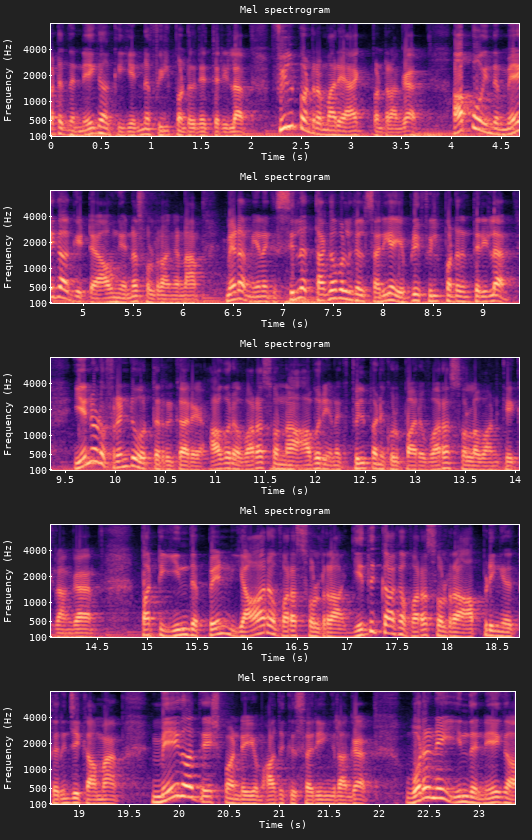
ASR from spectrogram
பட் இந்த நேகாக்கு என்ன ஃபில் பண்ணுறதுனே தெரியல ஃபில் பண்ணுற மாதிரி ஆக்ட் பண்ணுறாங்க அப்போது இந்த மேகா கிட்ட அவங்க என்ன சொல்கிறாங்கன்னா மேடம் எனக்கு சில தகவல்கள் சரியாக எப்படி ஃபில் பண்ணுறதுன்னு தெரியல என்னோட ஃப்ரெண்டு ஒருத்தர் இருக்காரு அவரை வர சொன்னால் அவர் எனக்கு ஃபில் பண்ணி கொடுப்பாரு வர சொல்லவான்னு கேட்குறாங்க பட் இந்த பெண் யாரை வர சொல்கிறா எதுக்காக வர சொல்கிறா அப்படிங்கிறத தெரிஞ்சிக்காம மேகா தேஷ்பாண்டேயும் அதுக்கு சரிங்கிறாங்க உடனே இந்த நேகா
